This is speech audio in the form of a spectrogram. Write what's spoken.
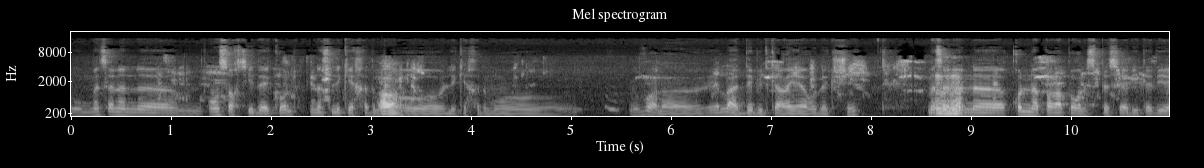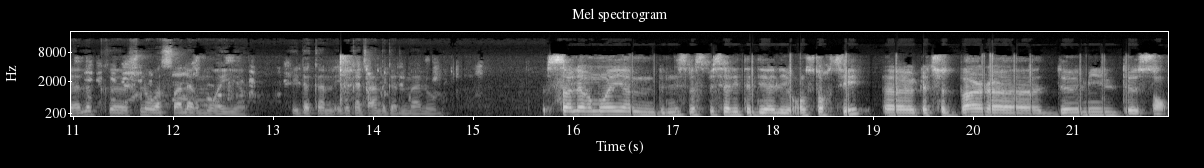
ومثلا en sortie d'école الناس اللي كيخدموا اللي كيخدموا voilà يلاه début carrière وداك الشيء مثلا قلنا par rapport لل spécialité ديالك شنو هو ال salaire moyen اذا كان اذا كانت عندك هذه المعلومه السالير موين بالنسبه للسبيسياليتي ديالي اون سورتي كتشبر 2200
